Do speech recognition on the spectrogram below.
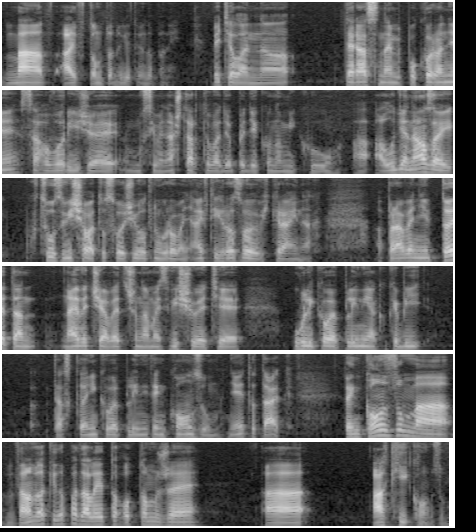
má aj v tomto negatívne dopady. Viete, len teraz, najmä po korone, sa hovorí, že musíme naštartovať opäť ekonomiku a, a ľudia naozaj chcú zvyšovať tú svoju životnú úroveň aj v tých rozvojových krajinách. A práve nie, to je tá najväčšia vec, čo nám aj zvyšuje tie uhlíkové plyny, ako keby tá skleníkové plyny, ten konzum. Nie je to tak? Ten konzum má veľmi veľký dopad, ale je to o tom, že a, aký konzum.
